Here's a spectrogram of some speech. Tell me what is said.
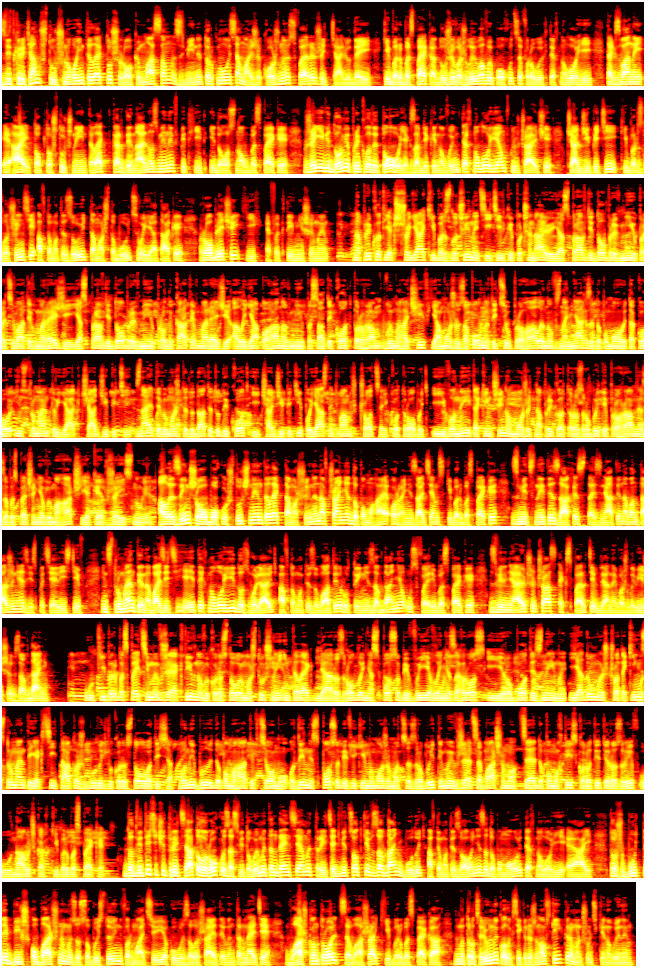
З відкриттям штучного інтелекту широким масам зміни торкнулися майже кожної сфери життя людей. Кібербезпека дуже важлива в епоху цифрових технологій. Так званий AI, тобто штучний інтелект, кардинально змінив підхід і до основ безпеки. Вже є відомі приклади того, як завдяки новим технологіям, включаючи ChatGPT, кіберзлочинці автоматизують та масштабують свої атаки, роблячи їх ефективнішими. Наприклад, якщо я кіберзлочинець і тільки починаю, я справді добре вмію працювати в мережі, я справді добре вмію проникати в мережі, але я погано вмію писати код програм вимагачів. Я можу заповнити цю прогалину в знаннях за допомогою такого інструменту, як ChatGPT. Знаєте, ви можете додати туди код, і ChatGPT пояснить вам, що цей код робить. І вони таким чином можуть, наприклад, розробити програмне забезпечення вимагач, яке вже існує. Але з іншого боку, штучний інтелект та машинне навчання допомагає організаціям з кібербезпеки зміцнити захист та зняти навантаження зі спеціалістів. Інструменти на базі цієї технології дозволяють автоматизувати рутинні завдання у сфері безпеки, звільняючи час експертів для найважливіших завдань. У кібербезпеці ми вже активно використовуємо штучний інтелект для розроблення способів виявлення загроз і роботи з ними. Я думаю, що такі інструменти, як ці, також будуть використовуватися. Вони будуть допомагати в цьому. Один із способів, який ми можемо це зробити, ми вже це бачимо. Це допомогти скоротити розрив у навичках кібербезпеки. До 2030 року за світовими тенденціями 30% завдань будуть автоматизовані за допомогою технології AI. Тож будьте більш обачними з особистою інформацією, яку ви залишаєте в інтернеті. Ваш контроль це ваша кібербезпека. Дмитро Цирюльник, Олексій Крижановський, Кременчуцькі новини.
